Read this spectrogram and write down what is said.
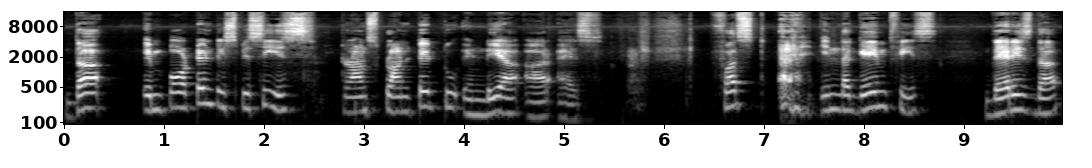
the important species transplanted to India are as first in the game fish there is the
